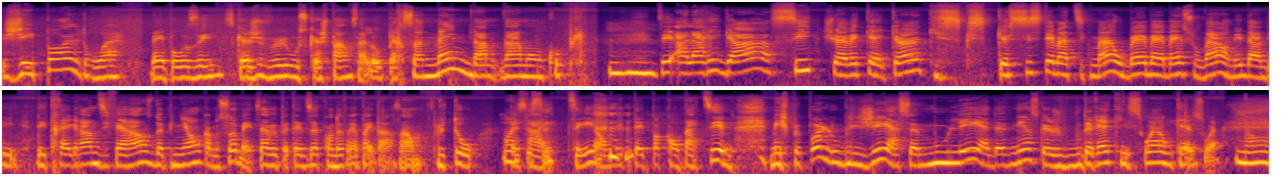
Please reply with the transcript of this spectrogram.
j'ai pas le droit d'imposer ce que je veux ou ce que je pense à l'autre personne, même dans, dans mon couple. Tu sais, à la rigueur, si je suis avec quelqu'un qui, qui- que systématiquement ou bien, bien, bien souvent, on est dans des, des très grandes différences d'opinion comme ça, ben, ça veut peut-être dire qu'on devrait pas être ensemble plus tôt. Ouais, peut-être. On n'est peut-être pas compatibles, mais je peux pas l'obliger à se mouler, à devenir ce que je voudrais qu'il soit ou qu'elle soit. Non,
